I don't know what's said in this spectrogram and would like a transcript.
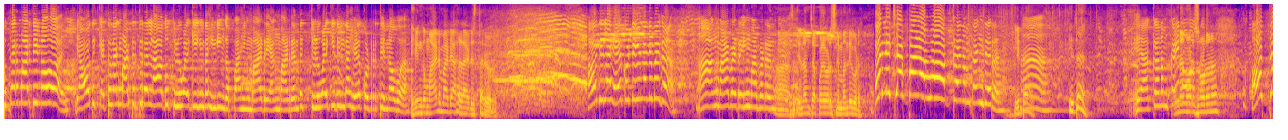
ಉದ್ಧಾರ ಮಾಡ್ತೀವಿ ನಾವು. ಯಾವ್ದು ಕೆಟ್ಟದಾಗ ಮಾಡ್ತಿರ್ತಿರಲ್ಲ ಅದು ತಿಳುವಳಿಕೆಯಿಂದ ಹಿಂಗ ಹಿಂಗಪ್ಪ ಹಿಂಗ ಮಾಡ್ರಿ ಹಂಗ್ ಮಾಡ್ರಿ ಅಂತ ತಿಳುವಳಿಕೆದಿಂದ ಹೇಳ್ಕೊಟ್ಟಿರ್ತೀವಿ ನಾವು. ಹಿಂಗೆ ಮಾಡಿ ಮಾಡಿ ಹಳ್ಳಾಡಿಸ್ತಾರೆ ಅವರು. ಹೌದಿಲ್ಲ ಹೇಳ್ಕೊಟ್ಟಿವಿಲ್ಲ ನಿಮಗ? ಹಾ ಹಂಗ್ ಮಾಡ್ಬೇಡ್ರಿ ಹಿಂಗ್ ಮಾಡ್ಬೇಡ್ರಿ ಅಂತ ಹೇಳಿ. ಇನ್ನೊಂದು ಚಪ್ಪಲಿ ಹೊಡಿಸ್ ನಿಮ್ಮ ಮಂದಿ ಕೂಡ. ಬರ್ಲಿ ಚಪ್ಪಾಳ ಅವ್ವ ಅಕ್ಕ ನಮ್ ತಂಗ್ದಿರ? ಹಾ. ಇಟ ಯಾಕ ನಮ್ ಕೈ ನೋಡೋಣ. ಹೌದಾ,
